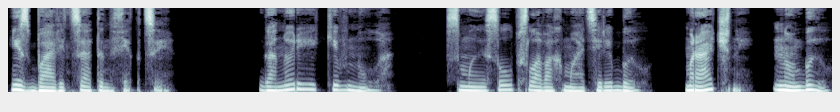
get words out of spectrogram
избавиться от инфекции. Ганория кивнула. Смысл в словах матери был. Мрачный, но был.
